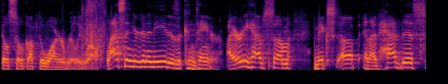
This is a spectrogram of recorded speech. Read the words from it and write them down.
they'll soak up the water really well. Last thing you're gonna need is a container. I already have some mixed up and I've had this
